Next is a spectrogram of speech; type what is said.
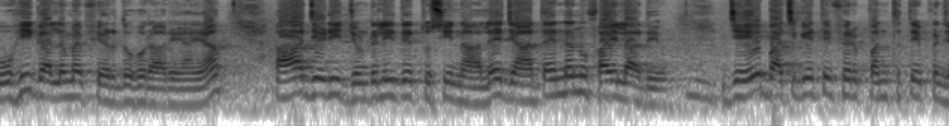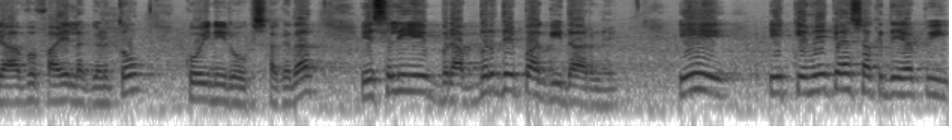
ਉਹੀ ਗੱਲ ਮੈਂ ਫਿਰ ਦੁਹਰਾ ਰਿਹਾ ਆ ਆ ਜਿਹੜੀ ਜੁੰਡਲੀ ਦੇ ਤੁਸੀਂ ਨਾਲ ਹੈ, ਜਾਂ ਤਾਂ ਇਹਨਾਂ ਨੂੰ ਫਾਹੇ ਲਾ ਦਿਓ। ਜੇ ਇਹ ਬਚ ਗਏ ਤੇ ਫਿਰ ਪੰਥ ਤੇ ਪੰਜਾਬ ਫਾਹੇ ਲੱਗਣ ਤੋਂ ਕੋਈ ਨਹੀਂ ਰੋਕ ਸਕਦਾ। ਇਸ ਲਈ ਇਹ ਬਰਾਬਰ ਦੇ ਭਾਗੀਦਾਰ ਨੇ। ਇਹ ਇਹ ਕਿਵੇਂ ਕਹਿ ਸਕਦੇ ਆ ਵੀ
